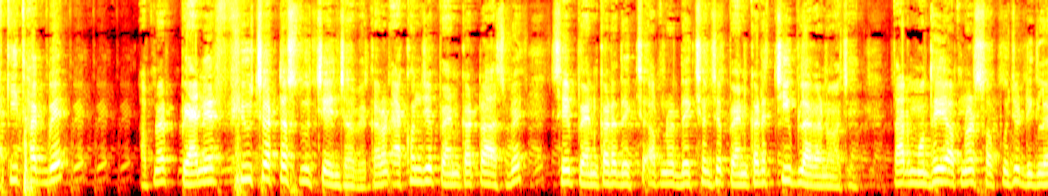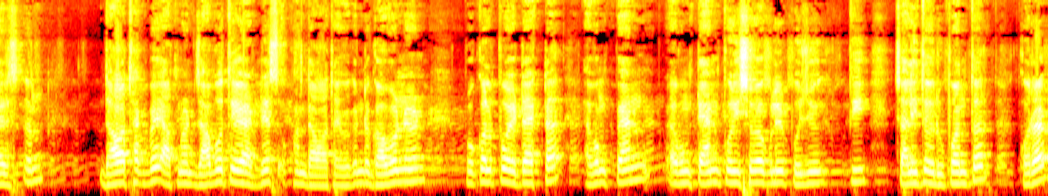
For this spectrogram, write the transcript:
একই থাকবে। আপনার প্যানের ফিউচারটা শুধু চেঞ্জ হবে। কারণ এখন যে প্যান কার্ডটা আসবে, সেই প্যান কার্ডে দেখছে, আপনারা দেখছেন সে প্যান কার্ডে চিপ লাগানো আছে। তার মধ্যেই আপনার সব কিছু ডিক্লারেশন দেওয়া থাকবে। আপনার যাবতীয় অ্যাড্রেস ওখানে দেওয়া থাকবে। কিন্তু গভর্নমেন্ট প্রকল্প এটা একটা এবং প্যান এবং ট্যান পরিষেবাগুলির প্রযুক্তি চালিত রূপান্তর করার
